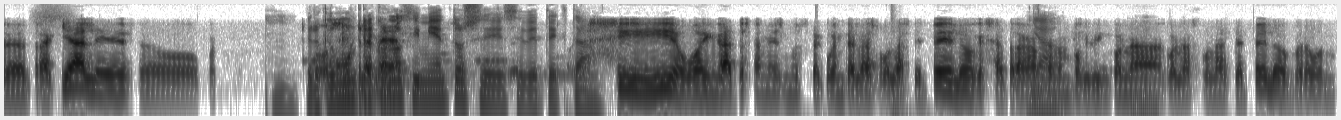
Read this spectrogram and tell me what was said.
eh, traqueales, o bueno, pero que un reconocimiento se, se detecta. Sí, o en gatos también es muy frecuente las bolas de pelo, que se atragantan un poquitín con, la, con las bolas de pelo, pero bueno,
